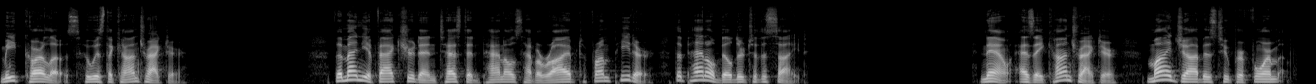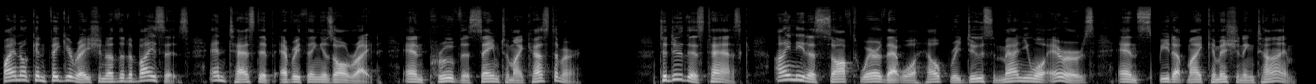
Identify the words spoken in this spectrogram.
Meet Carlos, who is the contractor. The manufactured and tested panels have arrived from Peter, the panel builder to the site. Now, as a contractor, my job is to perform final configuration of the devices and test if everything is all right, and prove the same to my customer. To do this task, I need a software that will help reduce manual errors and speed up my commissioning time.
